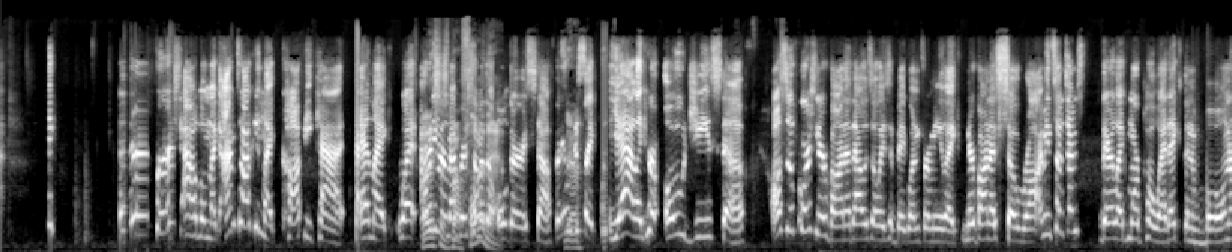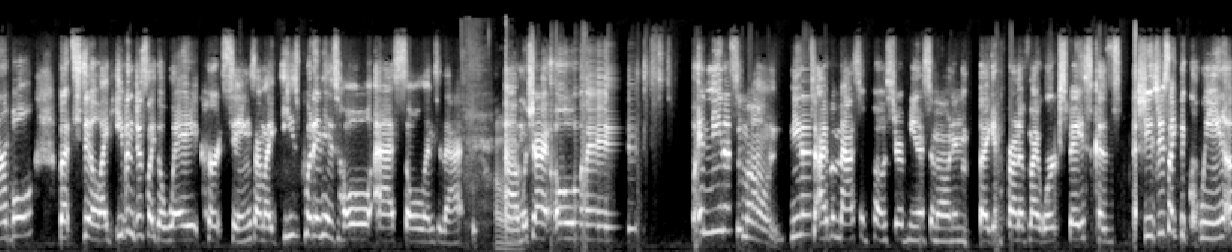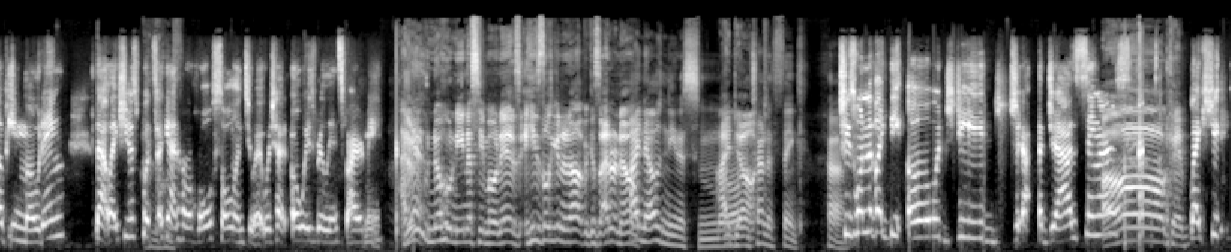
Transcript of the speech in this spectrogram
her first album, like I'm talking like copycat and like what Oh, I don't even remember some before of the older stuff, but it Yeah. was just like yeah, like her OG stuff. Also, of course, Nirvana. That was always a big one for me. Like Nirvana is so raw. I mean, sometimes they're like more poetic than vulnerable, but still, like even just like the way Kurt sings, I'm like he's putting his whole ass soul into that Oh, yeah. um, which I always and Nina Simone. Nina, I have a massive poster of Nina Simone in like in front of my workspace because she's just like the queen of emoting. That like she just puts again her whole soul into it, which had always really inspired me. I don't Yeah. even know who Nina Simone is. He's looking it up because I don't know. I know Nina Simone. I don't. I'm trying to think. Huh. She's one of like the OG j- jazz singers. Oh, okay. Like she.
